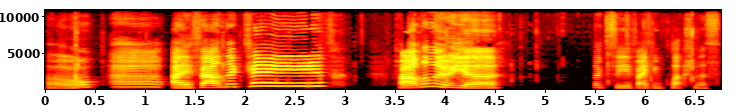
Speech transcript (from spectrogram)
Oh, I found a cave! Hallelujah! Let's see if I can clutch this.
